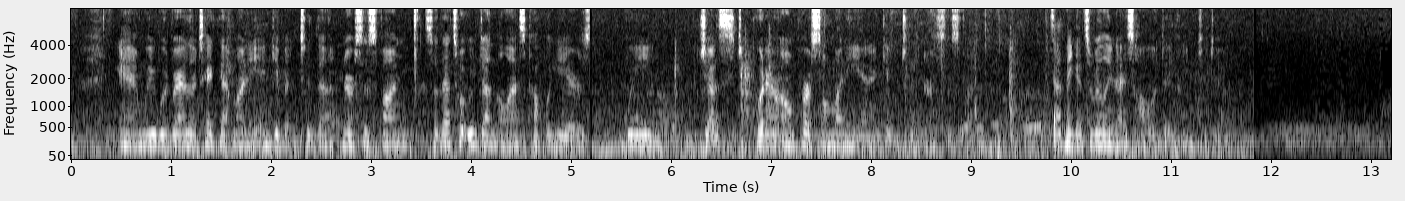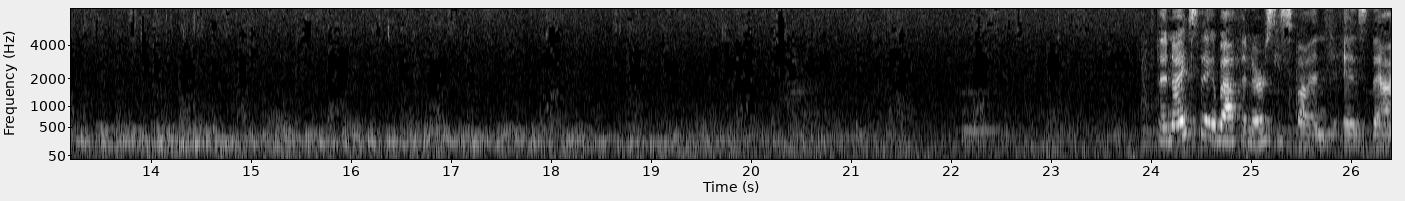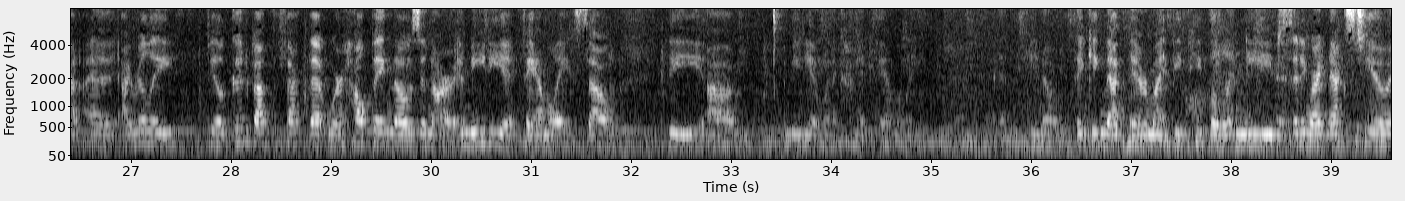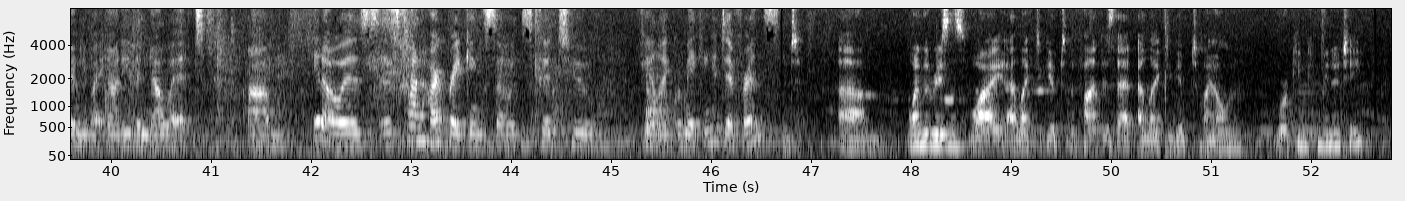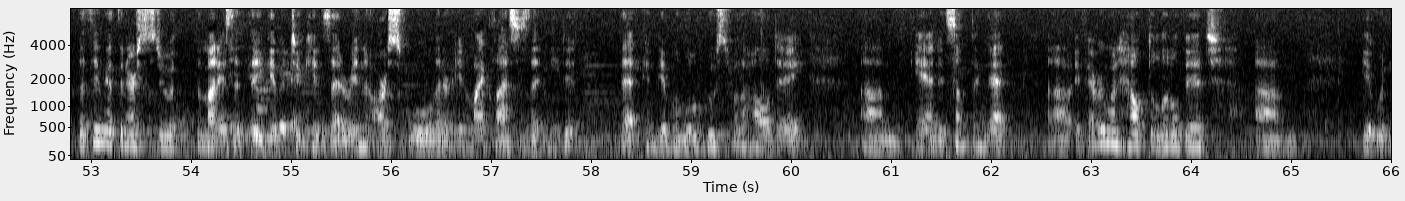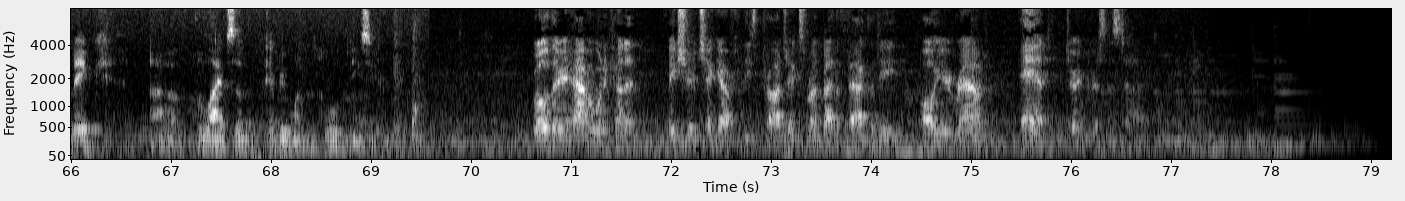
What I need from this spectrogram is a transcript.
and we would rather take that money and give it to the nurses fund. So that's what we've done the last couple years. We just put our own personal money in and give it to the nurses fund. I think it's a really nice holiday thing to do. The nice thing about the Nurses Fund is that I, I really feel good about the fact that we're helping those in our immediate family. So the um, immediate Winnacunnet family. And, you know, thinking that there might be people in need sitting right next to you and you might not even know it, um, you know, is, is kind of heartbreaking. So it's good to feel like we're making a difference. Um, one of the reasons why I like to give to the fund is that I like to give to my own working community. The thing that the nurses do with the money is that they give it to kids that are in our school, that are in my classes that need it, that can give them a little boost for the holiday. Um, and it's something that uh, if everyone helped a little bit, um, it would make uh, the lives of everyone a little bit easier. Well, there you have it, Winnacunnet. Make sure to check out for these projects run by the faculty all year round and during Christmas time.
